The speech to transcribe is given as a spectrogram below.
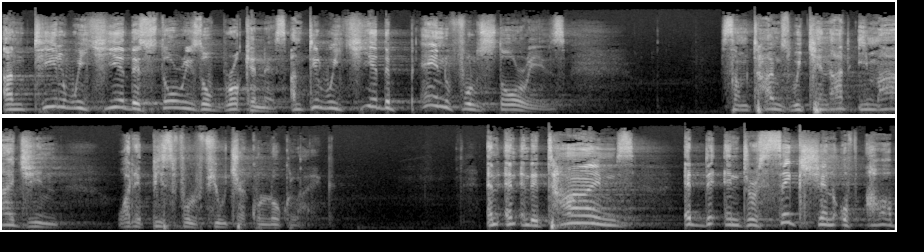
until we hear the stories of brokenness, until we hear the painful stories, sometimes we cannot imagine what a peaceful future could look like. And, and, and at times, at the intersection of our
